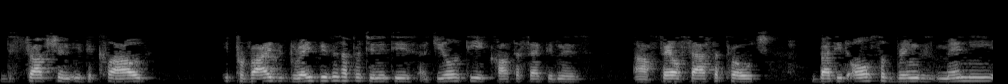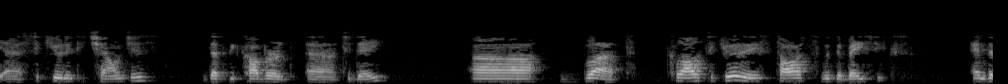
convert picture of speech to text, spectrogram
disruption is the cloud. It provides great business opportunities, agility, cost effectiveness, uh, fail fast approach, but it also brings many uh, security challenges that we covered uh, today. Uh, but cloud security starts with the basics. And the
